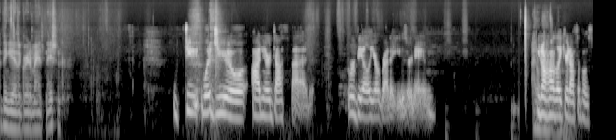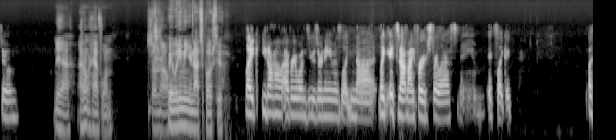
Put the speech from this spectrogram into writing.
I think he has a great imagination. Do you, would you on your deathbed reveal your Reddit username? I You don't know have how like you're not supposed to. yeah, I don't have one, so no. Wait, what do you mean you're not supposed to? Like you know how everyone's username is like not like it's not my first or last name. It's like a a,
